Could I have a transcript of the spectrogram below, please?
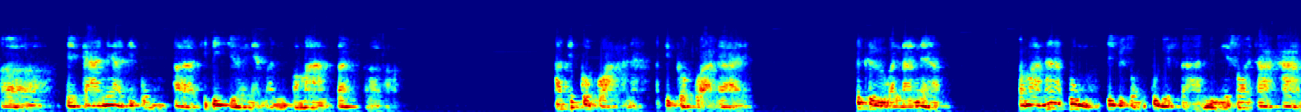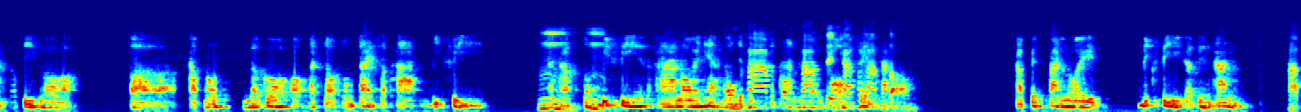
เอ่อเหตุการณ์เนี่ยที่ผมเอ่อที่พี่เจอเนี่ยมันประมาณสักเอ่ออาทิตย์กว่าๆนะอาทิตย์กว่าๆได้ ก็คือวันนั้นเนี่ย ประมาณห้าทุ่มอะพี่ไปส่งผู้โดยสารอยู่ในซอยท่าข้ามแล้วพี่ก็เอ่อขับรถแล้วก็ออกมาจอดตรงใต้สะพานบิ๊กซีอืมนะครับ ตรงอืมบิ๊กซีสะพานลอยเนี่ยตรงจะเป็ข้ามสะตรงข้ามลอยเซ็นทรัลพระรามสองครับเป็นสะพานลอยบิ๊กซีกับเซ็นทรัลครับ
